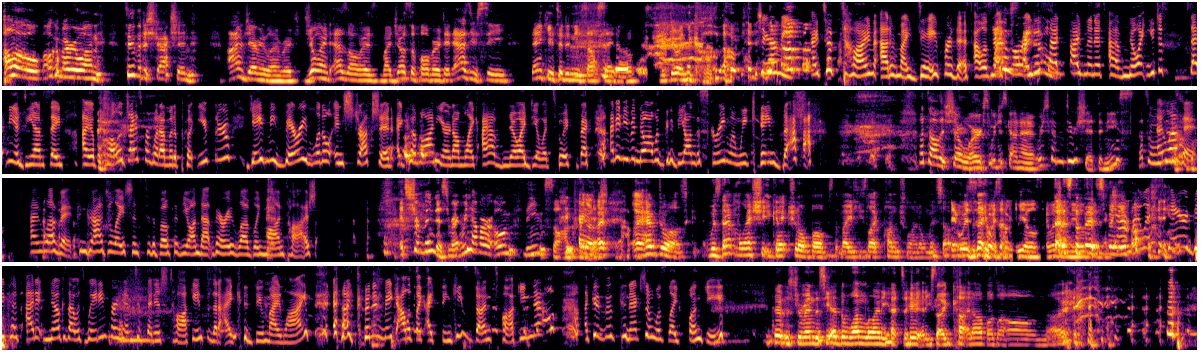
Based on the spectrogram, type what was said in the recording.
Hello, welcome everyone to the distraction. I'm Jeremy Lambert, joined as always by Joseph Holbert. And as you see, thank you to Denise Salcedo for doing the cold open. Jeremy, I took time out of my day for this. I was Yes, like, all I right, you said five minutes. I have no idea. You just sent me a DM saying, I apologize for what I'm going to put you through. Gave me very little instruction. I come on here and I'm like, I have no idea what to expect. I didn't even know I was going to be on the screen when we came back. That's how this show works. We just kind of we just kind of do shit, Denise. That's what we I do. I love it. I love it. Congratulations to the both of you on that very lovely montage. It's tremendous, right? We have our own theme song. Hang on, I. I have to ask: Was that my shitty connection or Bob's that made his like punchline all mess up? It was that, it was O'Neill's. It was That's the best thing Yeah, I was scared because I didn't know because I was waiting for him to finish talking so that I could do my line, and I couldn't make. I was like, I think he's done talking now because his connection was like funky. It was tremendous. He had the one line he had to hit, and he started cutting up. I was like, "Oh no!"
